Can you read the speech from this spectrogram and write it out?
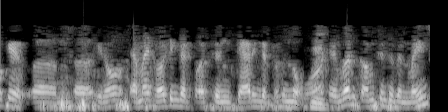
okay, um, uh, you know, am I hurting that person, caring that person? No. Mm. Whatever comes into their mind,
